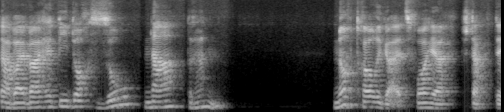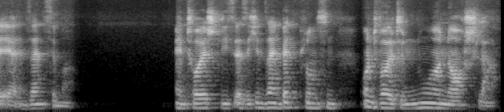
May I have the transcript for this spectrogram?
Dabei war Happy doch so nah dran. Noch trauriger als vorher stapfte er in sein Zimmer. Enttäuscht ließ er sich in sein Bett plumpsen und wollte nur noch schlafen,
